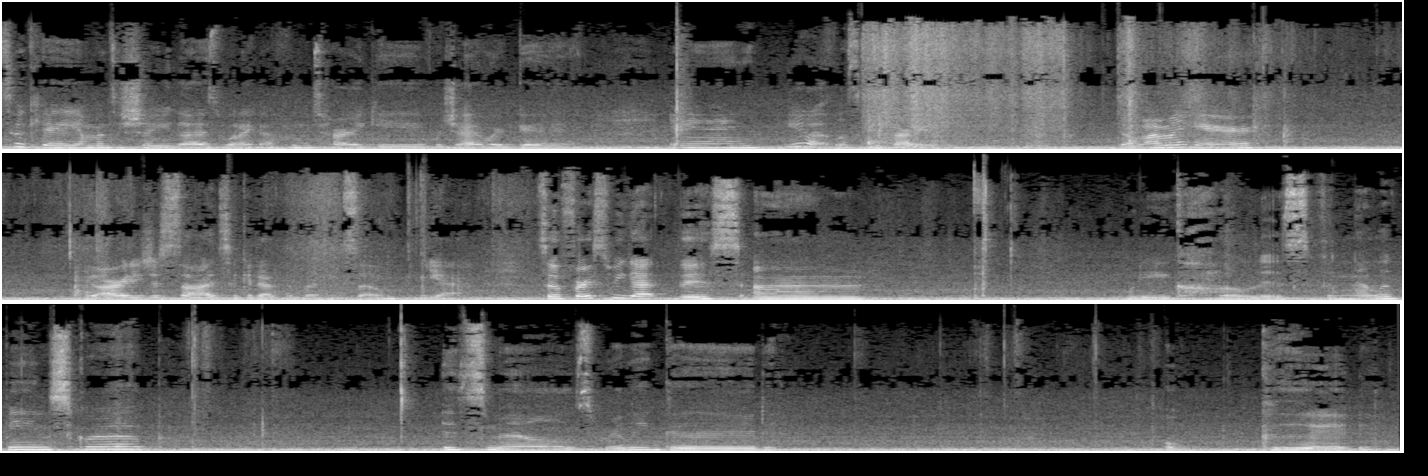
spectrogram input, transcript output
it's okay. I'm going to show you guys what I got from Target, which I work at. And yeah, let's get started. Don't mind my hair. You already just saw I took it out the button, so yeah. So first we got this, um, what do you call this? Vanilla bean scrub. It smells really good. Oh, good.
